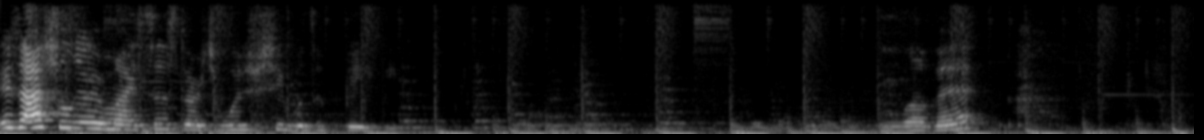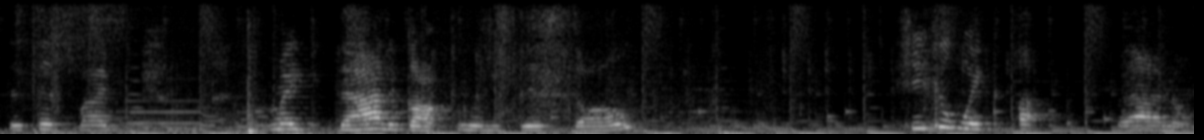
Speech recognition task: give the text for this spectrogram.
It's actually my sister's when she was a baby. Love it. This is my my dad got me this doll. She can wake up, but I don't know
